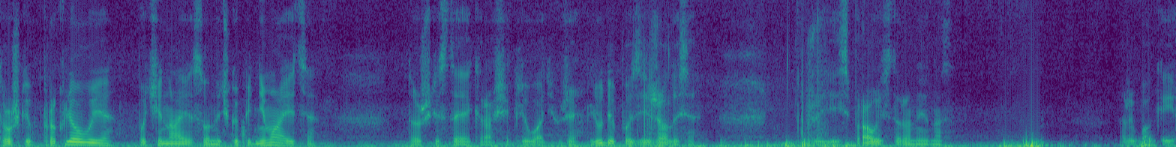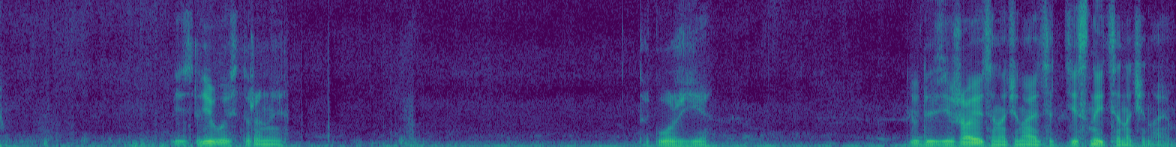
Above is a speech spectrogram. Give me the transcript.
Трошки прокльовує, починає, сонечко піднімається. Трошки стає краще клювати. Вже люди поз'їжджалися. Вже є з правої сторони в нас рибаки. І з лівої сторони. Також. Люди з'їжджаються, починається тіснитися починаємо.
